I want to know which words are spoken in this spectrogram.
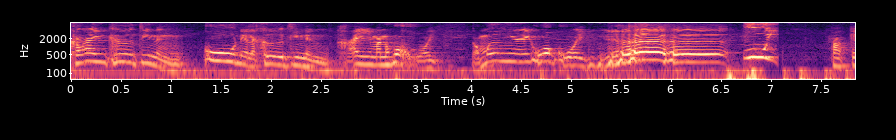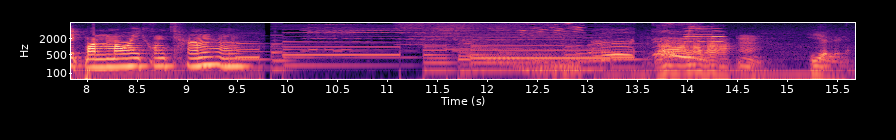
ใครคือที่หนึ่ง กูเนี่ยแหละคือที่หนึ่ง ใครมันหัวโขยก็มึงไงหัวโขยเอออุ้ยพาเก็ตบอลน้อยของฉันอ๋อลาลาอืมเฮียเลยเนี่ย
